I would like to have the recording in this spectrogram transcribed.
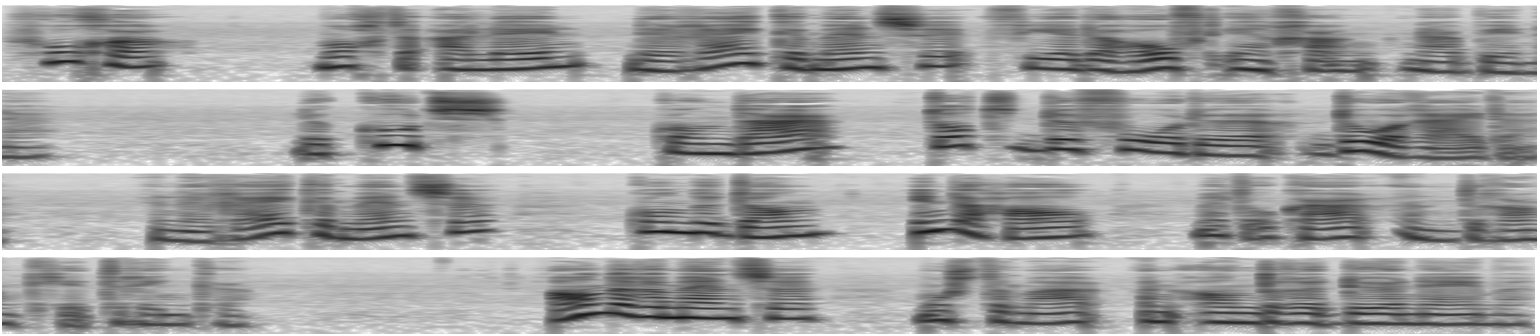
Vroeger mochten alleen de rijke mensen via de hoofdingang naar binnen. De koets kon daar tot de voordeur doorrijden en de rijke mensen konden dan in de hal met elkaar een drankje drinken. Andere mensen moesten maar een andere deur nemen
